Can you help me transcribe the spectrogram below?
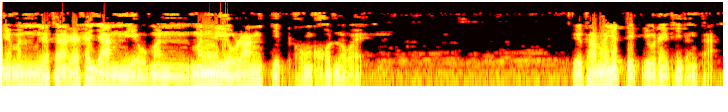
เนี่ยมันมีลักษณะคล้ายๆยางเหนียวมันมันเหนียวรั้งจิตของคนเอาไว้คือทำให้ยึดติดอยู่ในที่ต่างๆ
